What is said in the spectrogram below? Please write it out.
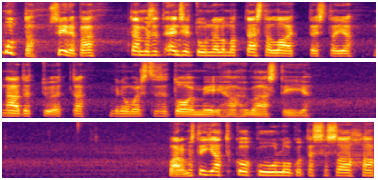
Mutta siinäpä tämmöiset ensitunnelmat tästä laitteesta ja näytetty, että minun mielestä se toimii ihan hyvästi. Ja varmasti jatkoa kuuluu, kun tässä saadaan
